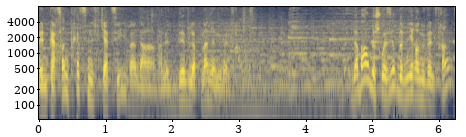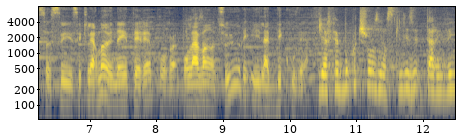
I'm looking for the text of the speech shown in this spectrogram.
une personne très significative hein, dans le développement de la Nouvelle-France. D'abord, de choisir de venir en Nouvelle-France, c'est clairement un intérêt pour, l'aventure et la découverte. Il a fait beaucoup de choses lorsqu'il est arrivé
